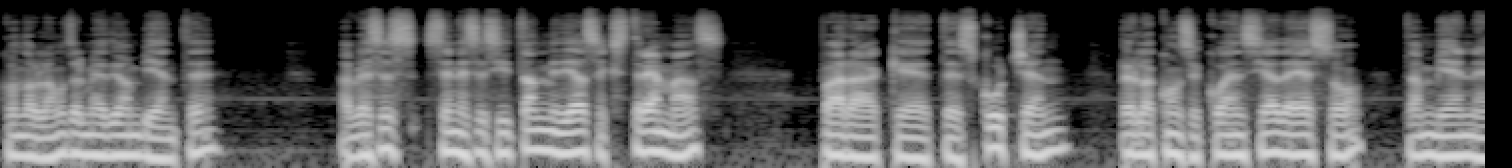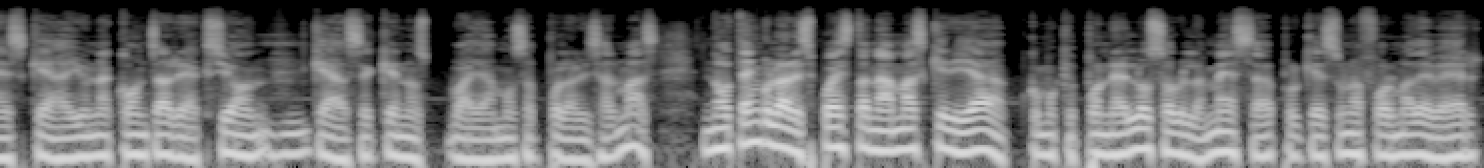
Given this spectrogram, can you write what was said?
cuando hablamos del medio ambiente. A veces se necesitan medidas extremas para que te escuchen, pero la consecuencia de eso también es que hay una contrarreacción que hace que nos vayamos a polarizar más. No tengo la respuesta, nada más quería como que ponerlo sobre la mesa porque es una forma de ver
